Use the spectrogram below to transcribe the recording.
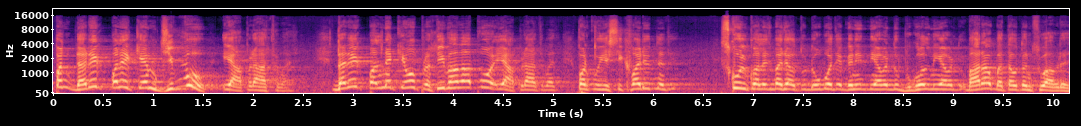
પણ દરેક પલે કેમ જીવવું એ આપણા હાથમાં છે. દરેક પલને કેવો પ્રતિભાવ આપવો એ આપણા હાથમાં છે. પણ કોઈએ શીખવાડ્યું જ નથી. સ્કૂલ કોલેજમાં જાવ તું ડોબો છે ગણિત નહીં આવડતું ભૂગોળ નહીં આવડતું બાર બતાવ તને શું આવડે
